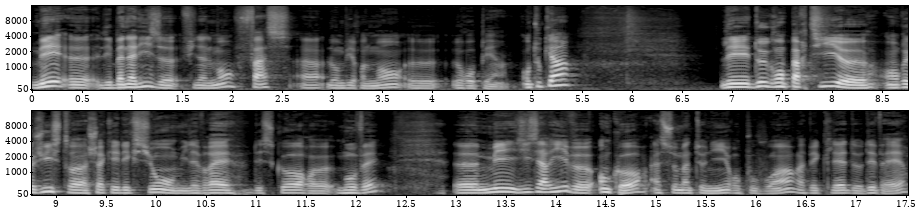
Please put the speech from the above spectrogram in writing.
mais euh, les banalise finalement face à l'environnement euh, européen. En tout cas, les deux grands partis euh, enregistrent à chaque élection, il est vrai, des scores mauvais, mais ils arrivent encore à se maintenir au pouvoir avec l'aide des Verts,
